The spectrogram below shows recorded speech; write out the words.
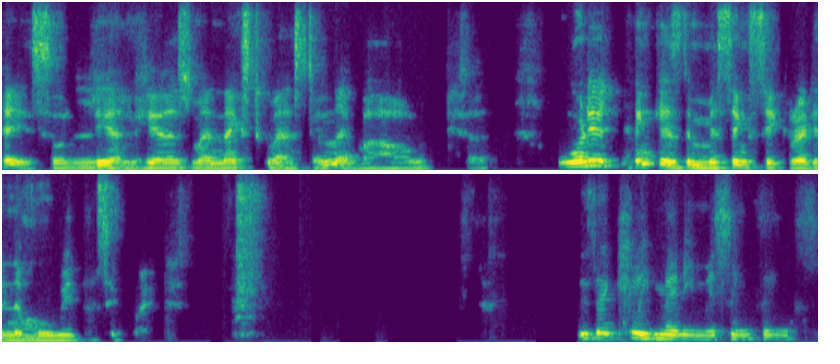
Okay, so Leanne, here's my next question about uh, what do you think is the missing secret in the movie The Secret? there's actually many missing things.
